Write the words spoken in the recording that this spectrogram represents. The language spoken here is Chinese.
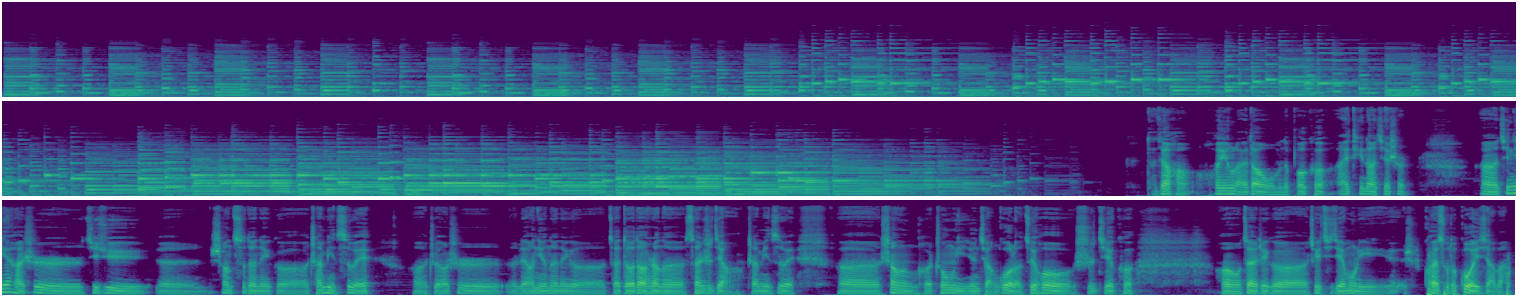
大大家好，欢迎来到我们的博客 IT 那些事儿。呃，今天还是继续呃上次的那个产品思维，呃，主要是辽宁的那个在得道上的三十讲产品思维。呃，上和中已经讲过了，最后十节课，嗯，我在这个这期节目里快速的过一下吧。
